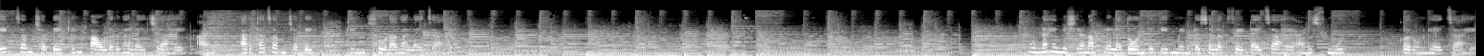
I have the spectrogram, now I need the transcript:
एक चमचा बेकिंग पावडर घालायची आहे आणि अर्धा चमचा बेकिंग सोडा घालायचा आहे. पुन्हा हे मिश्रण आपल्याला दोन ते तीन मिनटं सलग फेटायचं आहे आणि स्मूथ करून घ्यायचं आहे.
